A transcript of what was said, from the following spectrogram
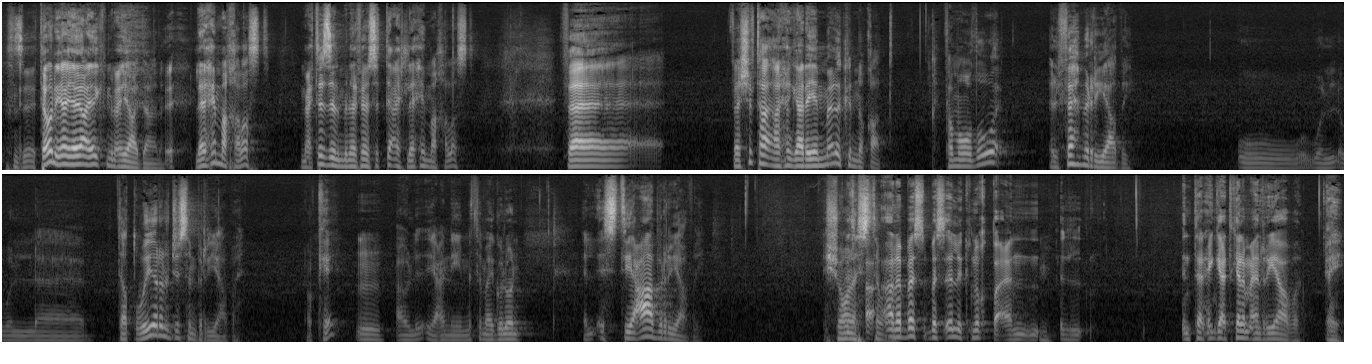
توني جاي جايك من عيادة أنا. للحين ما خلصت. معتزل من 2016 للحين ما خلصت. ف فشفت الحين قاعد اجمع لك النقاط. فموضوع الفهم الرياضي و- وال, وال... تطوير الجسم بالرياضة أوكي؟ مم. أو يعني مثل ما يقولون الاستيعاب الرياضي. شلون استوعب؟ أنا بس بسالك نقطة عن ال... أنت الحين قاعد تتكلم عن رياضة. أي.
